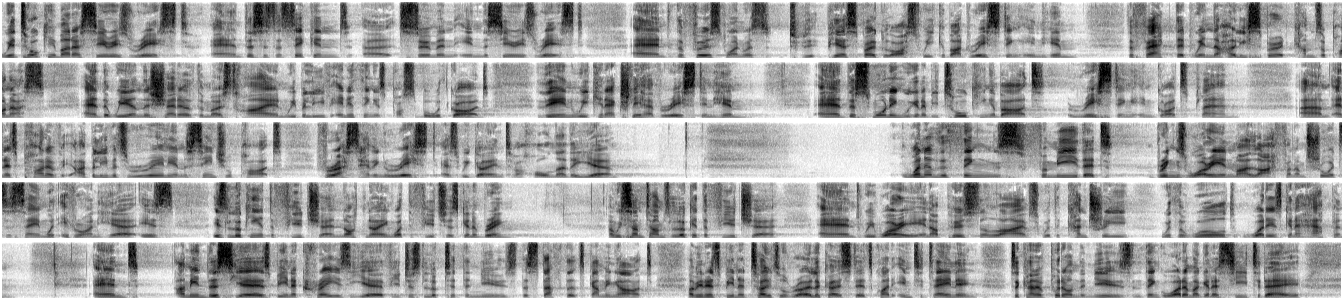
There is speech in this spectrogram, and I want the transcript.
We're talking about our series Rest, and this is the second uh, sermon in the series Rest. And the first one was Pierre spoke last week about resting in Him. The fact that when the Holy Spirit comes upon us and that we are in the shadow of the Most High and we believe anything is possible with God, then we can actually have rest in Him. And this morning we're going to be talking about resting in God's plan. Um, and it's part of, I believe it's really an essential part for us having rest as we go into a whole nother year. One of the things for me that brings worry in my life, and I'm sure it's the same with everyone here, is, is looking at the future and not knowing what the future is going to bring. And we sometimes look at the future and we worry in our personal lives, with the country, with the world, what is going to happen. And I mean, this year has been a crazy year. If you just looked at the news, the stuff that's coming out, I mean, it's been a total roller coaster. It's quite entertaining to kind of put on the news and think, what am I going to see today?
